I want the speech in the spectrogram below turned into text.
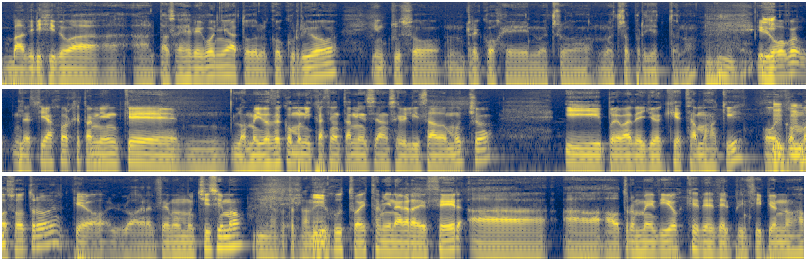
va dirigido a, a, al pasaje Begoña, a todo lo que ocurrió, incluso recoge nuestro, nuestro proyecto. ¿no? Y, y luego decía Jorge también que mm, los medios de comunicación también se han civilizado mucho y prueba de ello es que estamos aquí hoy con vosotros, que os, lo agradecemos muchísimo. Y, y, justo es también agradecer a, a, a, otros medios que desde el principio nos,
